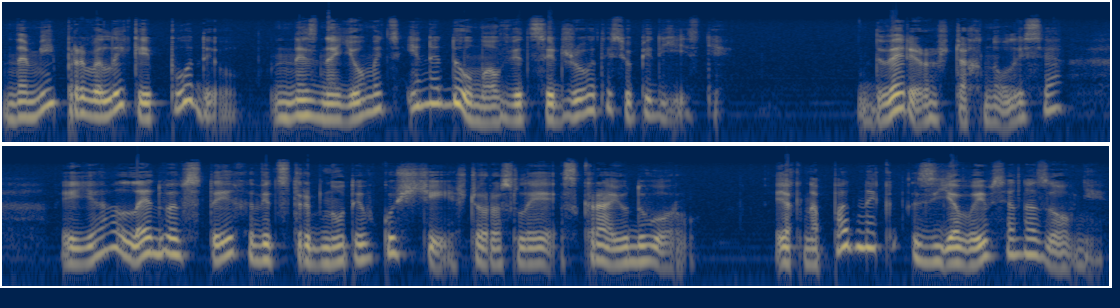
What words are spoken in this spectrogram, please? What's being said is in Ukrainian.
На мій превеликий подив, незнайомець і не думав відсиджуватись у під'їзді. Двері розчахнулися, і я ледве встиг відстрибнути в кущі, що росли з краю двору, як нападник з'явився назовні.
